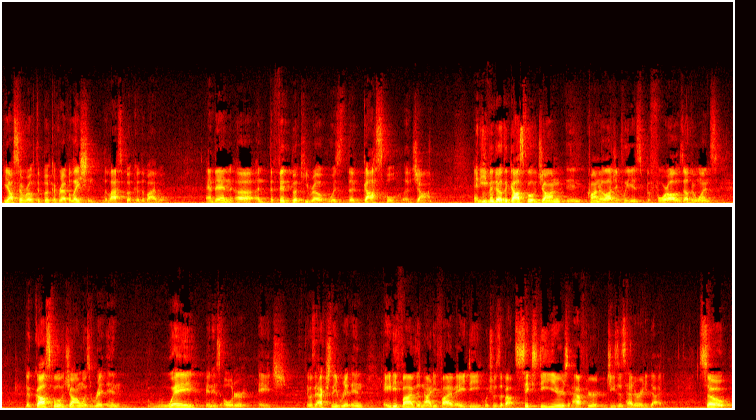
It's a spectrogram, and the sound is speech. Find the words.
he also wrote the book of Revelation, the last book of the Bible. And then uh, the fifth book he wrote was the Gospel of John. And even though the Gospel of John chronologically is before all those other ones, the Gospel of John was written way in his older age. It was actually written 85 to 95 AD, which was about 60 years after Jesus had already died. So,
